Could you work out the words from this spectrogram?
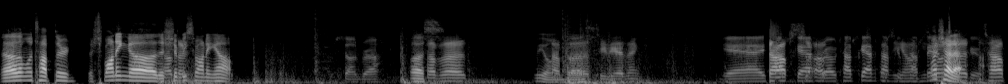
Another one top third. They're spawning. Uh, they Top should be spawning out. I'm stunned, bro. Bus. Top, uh, We own top uh. TV, I think. Yeah, he's Top top s- scaff, uh, bro. Top scaff, top Where's he scaff, going? top He's Watch scaff. out. going, uh, top,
